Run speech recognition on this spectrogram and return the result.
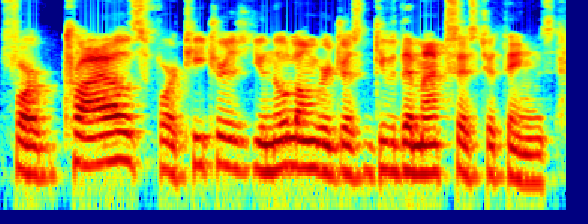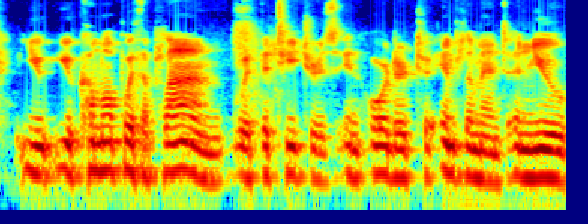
for trials for teachers. You no longer just give them access to things. You you come up with a plan with the teachers in order to implement a new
